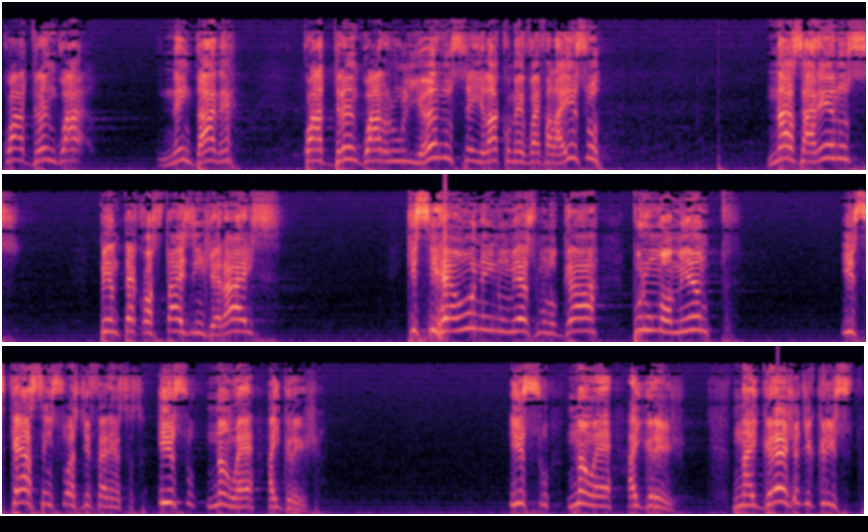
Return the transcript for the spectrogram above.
quadranguar, nem dá, né? Quadranguarulianos, sei lá como é que vai falar isso, nazarenos, pentecostais em gerais, que se reúnem no mesmo lugar por um momento e esquecem suas diferenças. Isso não é a igreja. Isso não é a igreja. Na igreja de Cristo,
